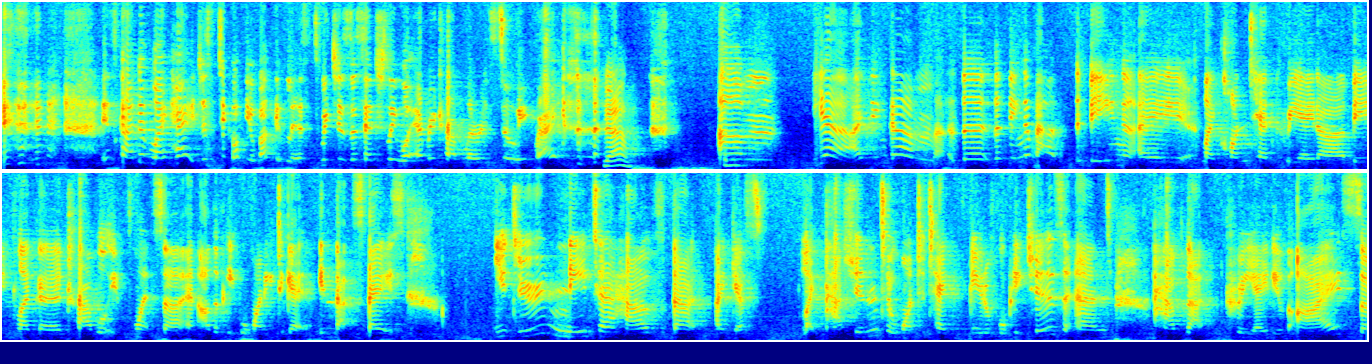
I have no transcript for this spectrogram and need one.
it's kind of like, hey, just tick off your bucket list, which is essentially what every traveler is doing, right? Yeah. Um, yeah, I think um, the the thing about being a like content creator, being like a travel influencer, and other people wanting to get in that space, you do need to have that, I guess, like passion to want to take beautiful pictures and have that creative eye. So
